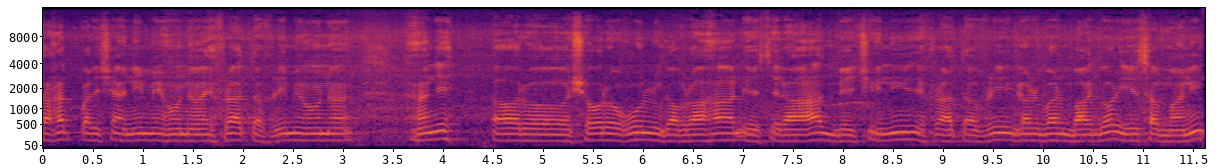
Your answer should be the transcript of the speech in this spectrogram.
سخت پریشانی میں ہونا افراد تفریح میں ہونا ہاں جی اور شور و غل، گھبراہٹ، استراحت، بے چینی افراد تفریح، گڑبڑ باغ دوڑ یہ سب معنی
